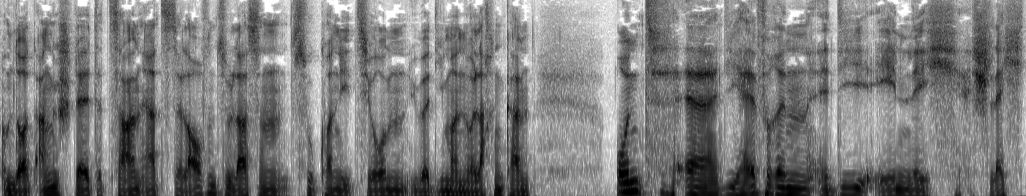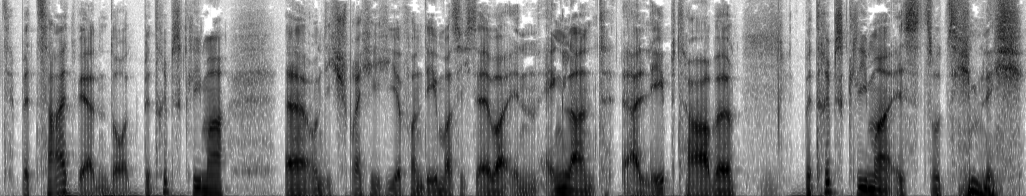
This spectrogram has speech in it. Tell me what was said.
um dort angestellte Zahnärzte laufen zu lassen, zu Konditionen, über die man nur lachen kann. Und äh, die Helferinnen, die ähnlich schlecht bezahlt werden dort. Betriebsklima, äh, und ich spreche hier von dem, was ich selber in England erlebt habe. Betriebsklima ist so ziemlich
